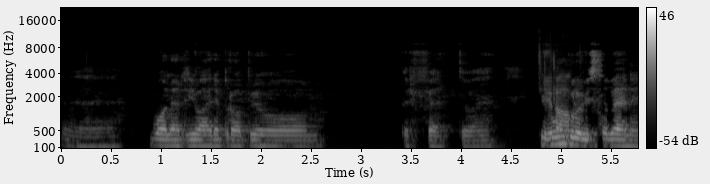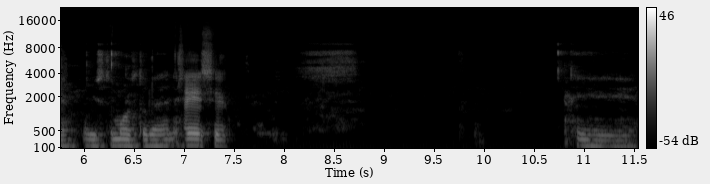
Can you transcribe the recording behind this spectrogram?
eh, vuole arrivare proprio perfetto. eh. Comunque l'ho visto bene, l'ho visto molto bene. Sì, sì. E-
